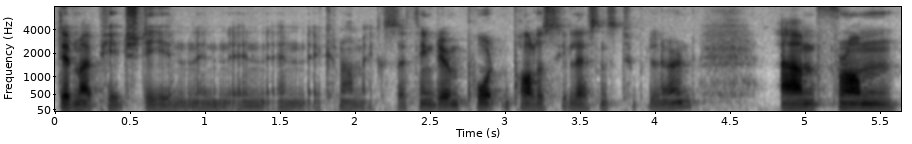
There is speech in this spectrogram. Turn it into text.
did my PhD in, in, in, in, economics. I think there are important policy lessons to be learned um, from,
